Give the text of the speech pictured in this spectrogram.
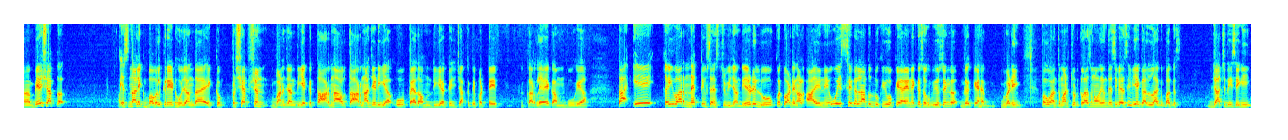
ਅ, ਬੇਸ਼ੱਕ ਇਸ ਨਾਲ ਇੱਕ ਬਬਲ ਕ੍ਰੀਏਟ ਹੋ ਜਾਂਦਾ ਹੈ ਇੱਕ ਪਰਸੈਪਸ਼ਨ ਬਣ ਜਾਂਦੀ ਹੈ ਇੱਕ ਧਾਰਨਾ ਅਵਧਾਰਨਾ ਜਿਹੜੀ ਆ ਉਹ ਪੈਦਾ ਹੁੰਦੀ ਹੈ ਕਿ ਜੀ ਚੱਕ ਤੇ ਫੱਟੇ ਕਰ ਲਿਆ, ਇਹ ਕੰਮ ਹੋ ਗਿਆ। ਤਾਂ ਇਹ ਕਈ ਵਾਰ 네ਗੇਟਿਵ ਸੈਂਸ ਚ ਵੀ ਜਾਂਦੀ ਹੈ। ਜਿਹੜੇ ਲੋਕ ਤੁਹਾਡੇ ਨਾਲ ਆਏ ਨੇ, ਉਹ ਇਸੇ ਗੱਲਾਂ ਤੋਂ ਦੁਖੀ ਹੋ ਕੇ ਆਏ ਨੇ ਕਿ ਸੁਖਬੀਰ ਸਿੰਘ ਗ- ਕਹਿ- ਬੜੀ ਭਗਵੰਤ ਮਾਨ ਚੁਟਕਲਾ ਸੁਣਾਉਂਦੇ ਹੁੰਦੇ ਸੀ। ਵੈਸੇ ਵੀ ਇਹ ਗੱਲ ਲਗਭਗ ਜੱਚਦੀ ਸੀਗੀ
